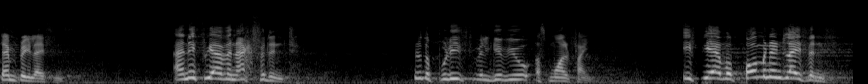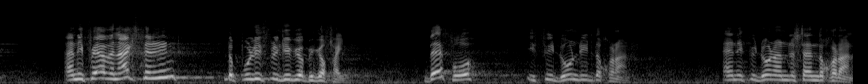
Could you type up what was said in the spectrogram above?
temporary license. And if you have an accident, you know, the police will give you a small fine. If you have a permanent license, and if you have an accident, the police will give you a bigger fine. Therefore, if you don't read the Quran, and if you don't understand the Quran,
